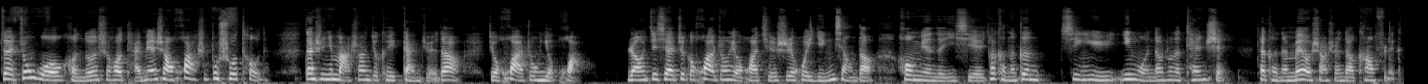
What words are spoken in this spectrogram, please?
在中国很多时候台面上话是不说透的，但是你马上就可以感觉到，就话中有话。然后接下来这个话中有话，其实是会影响到后面的一些，它可能更近于英文当中的 tension，它可能没有上升到 conflict，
